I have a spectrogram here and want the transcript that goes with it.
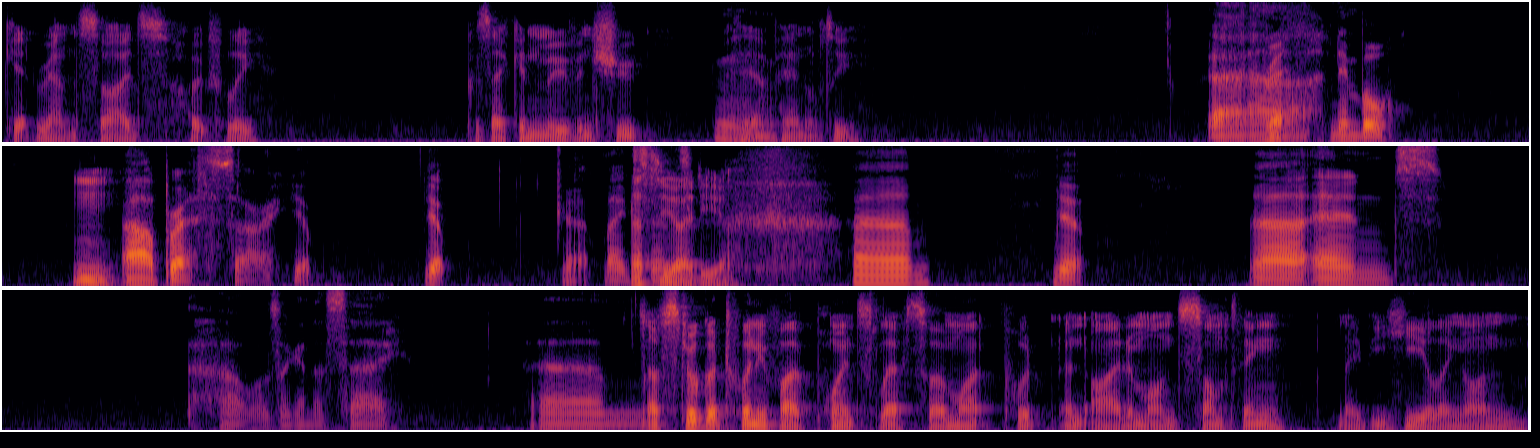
get around the sides, hopefully, because they can move and shoot without Mm. penalty. Ah, Breath. nimble. Mm, Ah, breath. Sorry. Yep. Yep. Yeah, makes that's the idea. Um, yep. Uh, and oh, what was I going to say? Um, I've still got 25 points left, so I might put an item on something, maybe healing on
